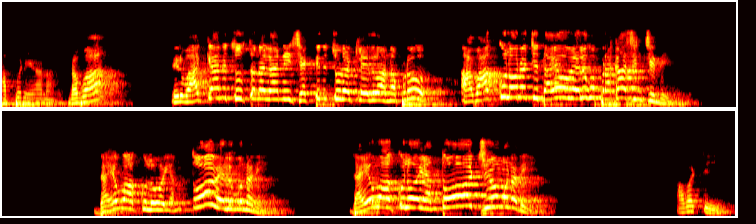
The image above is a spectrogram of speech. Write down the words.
అప్పుడు నేను ప్రభా నేను వాక్యాన్ని చూస్తున్నా కానీ శక్తిని చూడట్లేదు అన్నప్పుడు ఆ వాక్కులో నుంచి దైవ వెలుగు ప్రకాశించింది. దైవవాక్కులో ఎంతో వెలుగున్నది. దైవవాక్కులో ఎంతో జీవమున్నది. కాబట్టి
